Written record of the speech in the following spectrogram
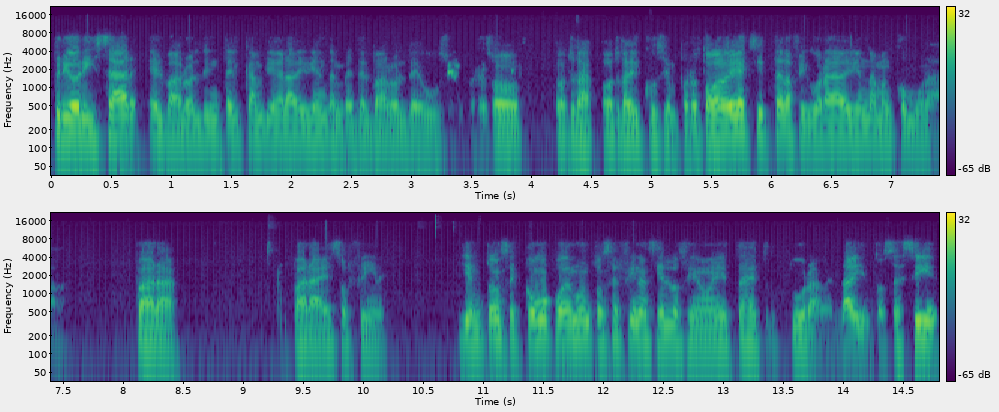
priorizar el valor de intercambio de la vivienda en vez del valor de uso. Por eso otra, otra discusión. Pero todavía existe la figura de vivienda mancomunada para, para esos fines. Y entonces, ¿cómo podemos entonces financiarlo si no hay estas estructuras, verdad? Y entonces sí,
